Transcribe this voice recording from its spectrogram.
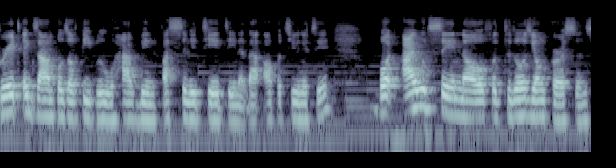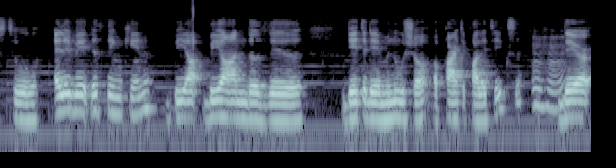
great examples of people who have been facilitating that opportunity. But I would say now for to those young persons to elevate the thinking beyond beyond the, the day-to-day minutia of party politics mm-hmm. there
